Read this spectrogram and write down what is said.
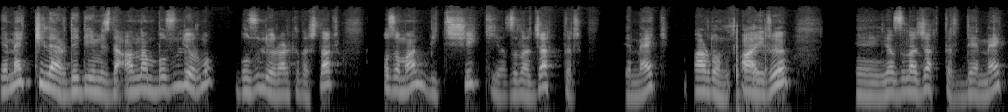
Demek kiler dediğimizde anlam bozuluyor mu? Bozuluyor arkadaşlar. O zaman bitişik yazılacaktır. Demek pardon ayrı e, yazılacaktır. Demek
